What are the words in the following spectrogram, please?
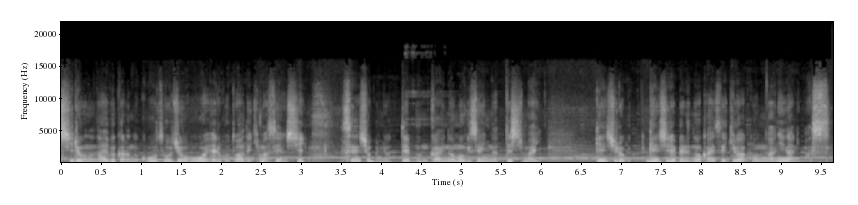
資料の内部からの構造情報を得ることはできませんし染色によって分解のも犠牲になってしまい原子力原子レベルの解析は困難になります。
